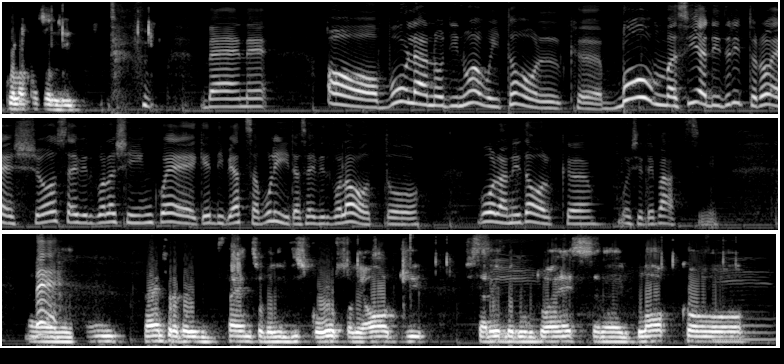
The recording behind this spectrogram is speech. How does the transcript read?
quella cosa lì. Bene. Oh, volano di nuovo i talk. Boom, sia di dritto rovescio 6,5 che di piazza pulita 6,8. Volano i talk. Voi siete pazzi. Beh, Eh, sempre per il, penso per il discorso che oggi ci sarebbe Sì. dovuto essere il blocco, Sì.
